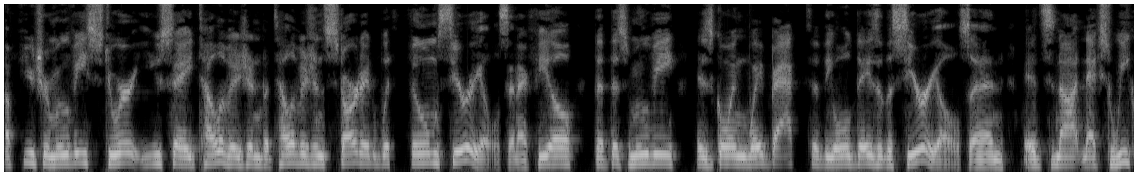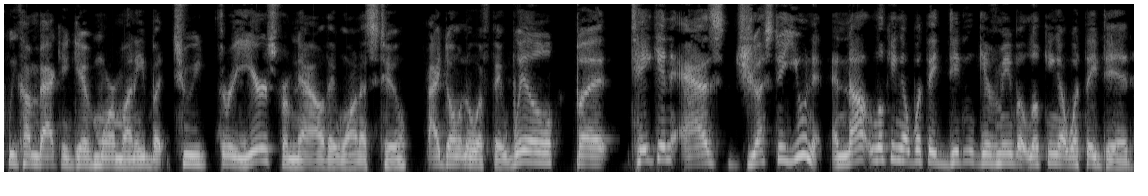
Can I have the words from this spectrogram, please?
a future movie. Stuart, you say television, but television started with film serials, and I feel that this movie is going way back to the old days of the serials, and it's not next week we come back and give more money, but two, three years from now they want us to. I don't know if they will, but taken as just a unit and not looking at what they didn't give me, but looking at what they did.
